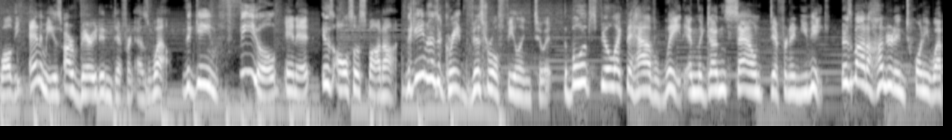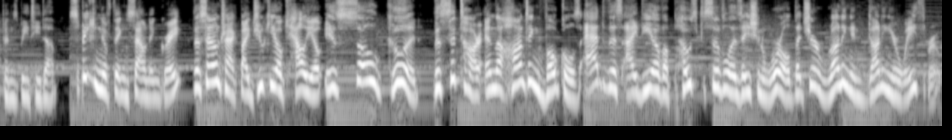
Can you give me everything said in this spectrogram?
while the enemies are varied and different as well. The game feel in it is also spot on. The game has a great visceral feeling to it. The bullets feel like they have weight and the guns sound different and unique. There's about 120 weapons BT dub. Speaking of things sounding great, the soundtrack by Jukio Kallio is so good. The sitar and the haunting vocals add to this idea of a post civilization world that you're running and gunning your way through.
